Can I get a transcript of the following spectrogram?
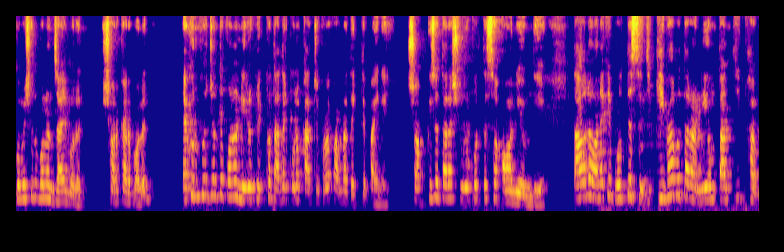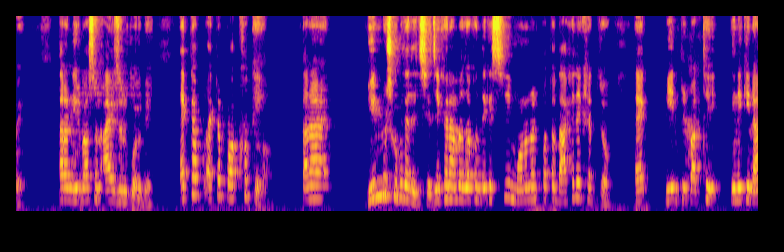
কমিশন বলেন, যাই বলেন, সরকার বলেন, এখন পর্যন্ত কোনো নিরপেক্ষ তাদের কোনো কার্যক্রম আমরা দেখতে পাই নাই। সবকিছু তারা শুরু করতেছে অনিয়ম দিয়ে। তাহলে অনেকে বলতেছে যে, কীভাবে তারা নিয়মতান্ত্রিক ভাবে তারা নির্বাচন আয়োজন করবে? একটা একটা পক্ষকে তারা ভিন্ন সুবিধা দিচ্ছে। যেখানে আমরা যখন দেখেছি মনোনয়নপত্র দাখিলের ক্ষেত্রেও এক বিএনপি প্রার্থী, তিনি কিনা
